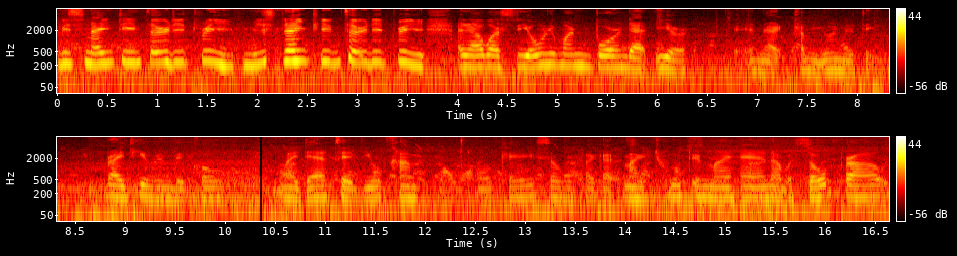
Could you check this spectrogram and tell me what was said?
Miss 1933, Miss 1933. And I was the only one born that year in that community, right here in the cove. My dad said, You come. Okay, so I got my tooth in my hand. I was so proud.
